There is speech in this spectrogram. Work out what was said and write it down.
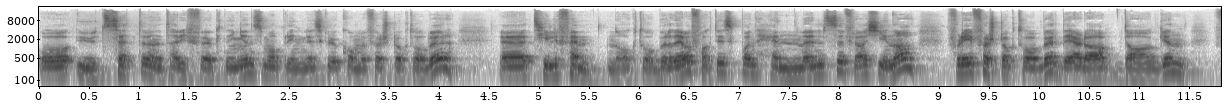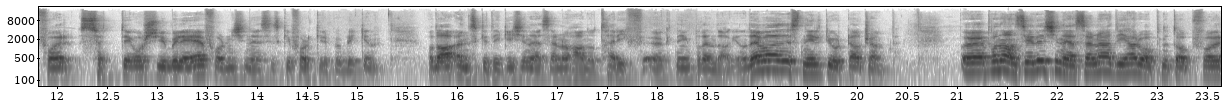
å utsette denne tarifføkningen som opprinnelig skulle komme 1.10 til 15. oktober. Og Det var faktisk på en henvendelse fra Kina. Fordi 1. oktober det er da dagen for 70-årsjubileet for den kinesiske folkerepublikken. Og Da ønsket ikke kineserne å ha noe tarifføkning på den dagen. Og Det var snilt gjort av Trump. På den annen side, kineserne de har åpnet opp for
